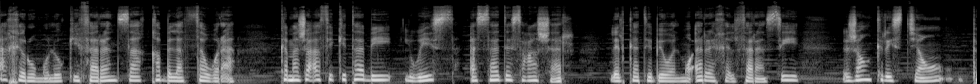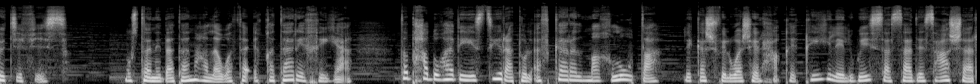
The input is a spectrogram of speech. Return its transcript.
آخر ملوك فرنسا قبل الثورة كما جاء في كتاب لويس السادس عشر للكاتب والمؤرخ الفرنسي جان كريستيان بوتيفيس مستندة على وثائق تاريخية. تدحض هذه السيرة الأفكار المغلوطة لكشف الوجه الحقيقي للويس السادس عشر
